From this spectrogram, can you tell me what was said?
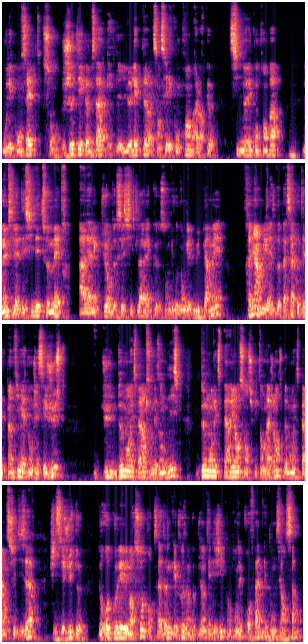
où les concepts sont jetés comme ça et le lecteur est censé les comprendre, alors que s'il ne les comprend pas, même s'il a décidé de se mettre à la lecture de ces sites-là et que son niveau d'anglais lui permet, très bien, mais il risque de passer à côté de plein de finesses. Donc j'essaie juste du, de mon expérience en maison de disques, de mon expérience ensuite en agence, de mon expérience chez Deezer, j'essaie juste de, de recoller les morceaux pour que ça donne quelque chose d'un peu plus intelligible quand on est profane. Et donc c'est en ça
